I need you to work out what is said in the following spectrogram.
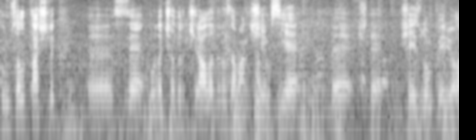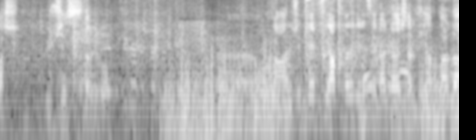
Kumsalı Taşlık e, size burada çadır kiraladığınız zaman şemsiye ve işte şezlong veriyorlar. Ücretsiz tabii bu. Haricinde fiyatlara gelirsek arkadaşlar fiyatlar da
